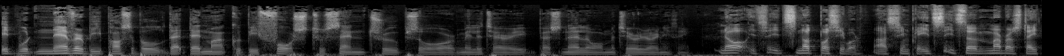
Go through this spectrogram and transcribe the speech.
it would never be possible that Denmark could be forced to send troops or military personnel or material or anything. No, it's it's not possible. Uh, simply, it's it's a member state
